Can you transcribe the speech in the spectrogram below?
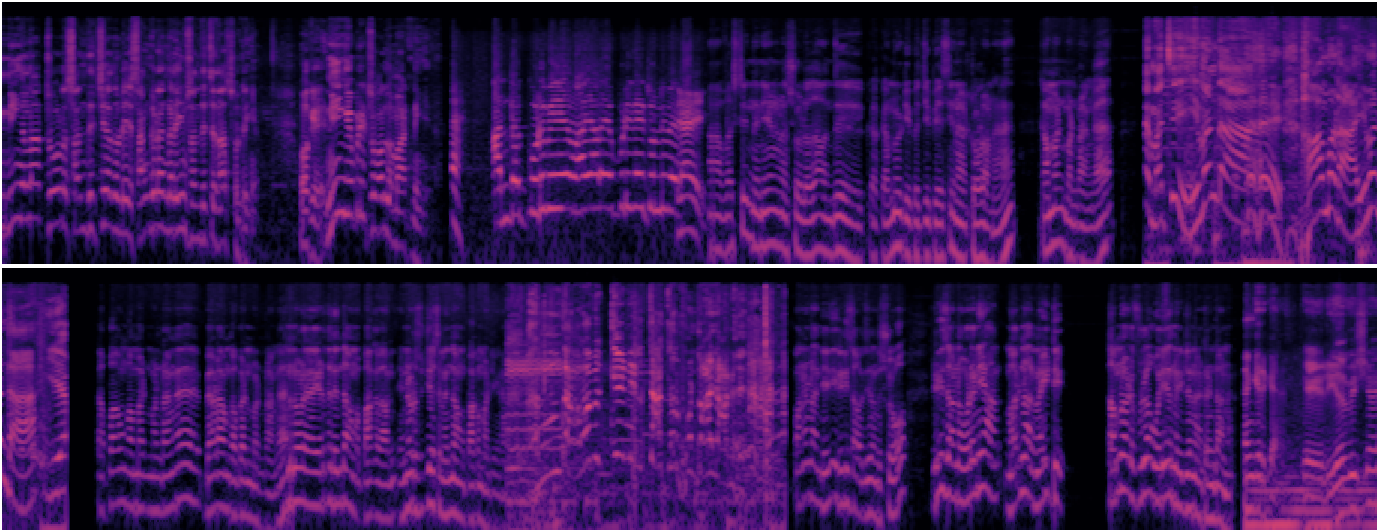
நீங்களாம் ட்ரோலை சந்திச்சு அதோடைய சங்கடங்களையும் சந்திச்சதா சொல்றீங்க. ஓகே நீங்க எப்படி ட்ரோல்ல மாட்டீங்க அந்த கொடுமையே வாயால எப்படி சொல்லுவேன்? நான் ஃபர்ஸ்ட் இந்த நீலன ஷோல தான் வந்து கம்யூனிட்டி பத்தி பேசி நான் ட்ரோல் ஆனேன். கமெண்ட் பண்றாங்க. மச்சி இவன்டா. ஆமாடா இவன்டா. தப்பாவும் கமெண்ட் பண்றாங்க பேடாவும் கமெண்ட் பண்றாங்க. என்னோட இடத்துல இருந்து அவங்க பார்க்கலாம் என்னோட சுச்சுவேஷன்ல இருந்து அவங்க பார்க்க மாட்டேங்கிறாங்க. அந்த அளவுக்கு நீ டார்ச்சர் பண்றாயானு? பன்னெண்டாம் தேதி ரிலீஸ் ஆகுது அந்த ஷோ ரிலீஸ் ஆன உடனே மறுநாள் நைட்டு தமிழ்நாடு ஃபுல்லா ஒரே நைட்ல நான் ட்ரெண்ட் ஆனேன். பெரிய விஷயம்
